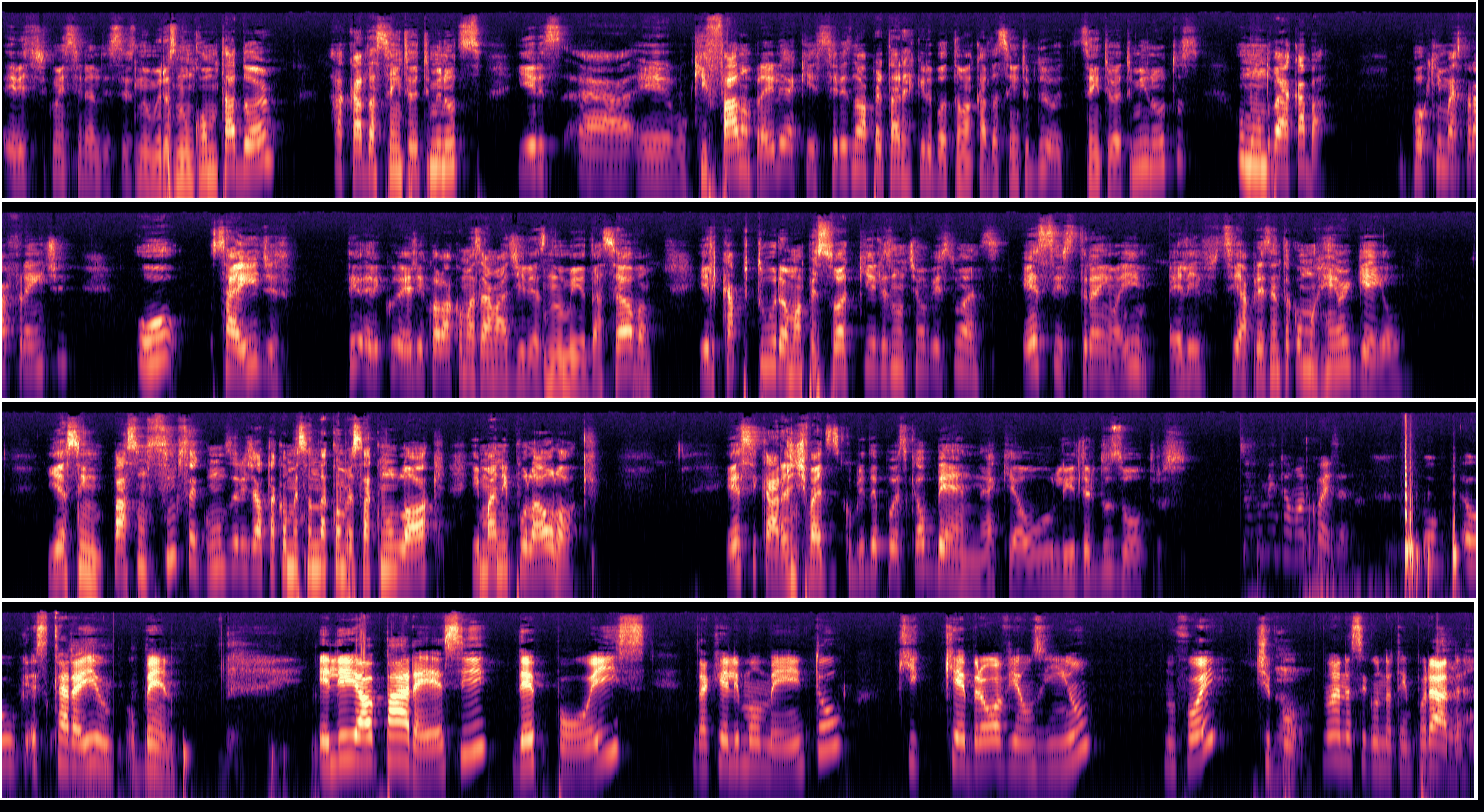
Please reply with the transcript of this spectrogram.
Eles ficam ensinando esses números num computador a cada 108 minutos. E eles ah, é, o que falam pra ele é que se eles não apertarem aquele botão a cada 108, 108 minutos, o mundo vai acabar. Um pouquinho mais pra frente, o Said ele, ele coloca umas armadilhas no meio da selva e ele captura uma pessoa que eles não tinham visto antes. Esse estranho aí, ele se apresenta como Henry Gale. E assim, passam 5 segundos ele já tá começando a conversar com o Locke e manipular o Locke. Esse cara a gente vai descobrir depois que é o Ben, né? Que é o líder dos outros. Só comentar uma coisa. O, o- esse cara aí, o o Ben, ele aparece depois daquele momento que quebrou o aviãozinho, não foi? Tipo, Não. não, é na segunda temporada?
